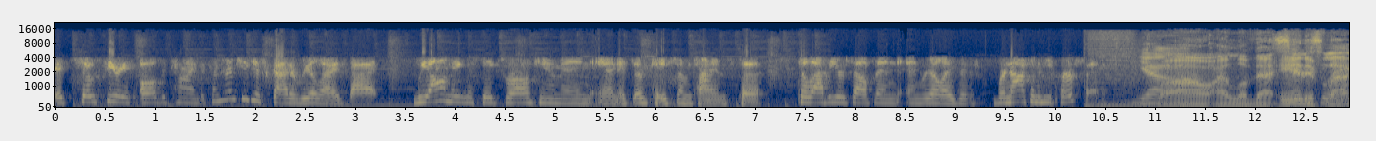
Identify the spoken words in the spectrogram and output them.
it's so serious all the time. But sometimes you just got to realize that we all make mistakes. We're all human, and it's okay sometimes to to laugh at yourself and, and realize that we're not going to be perfect. Yeah. Wow, I love that. And if la-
